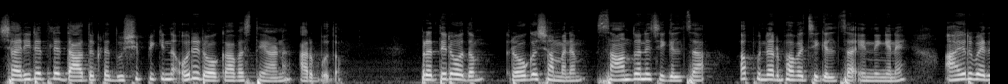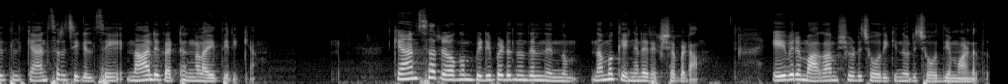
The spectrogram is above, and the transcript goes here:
ശരീരത്തിലെ ധാതുക്കളെ ദുഷിപ്പിക്കുന്ന ഒരു രോഗാവസ്ഥയാണ് അർബുദം. പ്രതിരോധം രോഗശമനം സാന്ത്വന ചികിത്സ അപുനർഭവ ചികിത്സ എന്നിങ്ങനെ ആയുർവേദത്തിൽ ക്യാൻസർ ചികിത്സയെ നാല് ഘട്ടങ്ങളായി തിരിക്കാം. ക്യാൻസർ രോഗം പിടിപെടുന്നതിൽ നിന്നും നമുക്കെങ്ങനെ രക്ഷപ്പെടാം? ഏവരും ആകാംക്ഷയോട് ചോദിക്കുന്ന ഒരു ചോദ്യമാണിത്.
